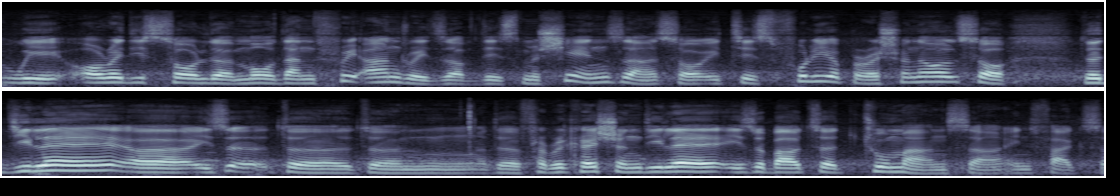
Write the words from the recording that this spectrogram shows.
we already sold uh, more than 300 of these machines, uh, so it is fully operational. So the delay uh, is uh, the, the, um, the, fabrication delay is about two months, in fact.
